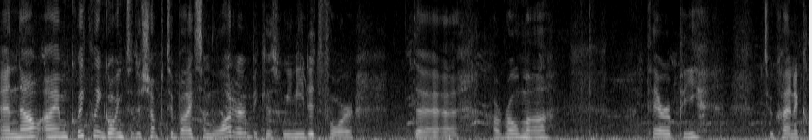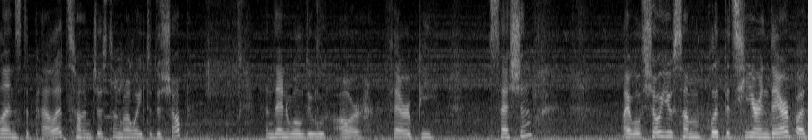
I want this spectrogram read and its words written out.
And now I'm quickly going to the shop to buy some water because we need it for the aroma therapy to kind of cleanse the palate. So I'm just on my way to the shop and then we'll do our therapy session. I will show you some clippets here and there, but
